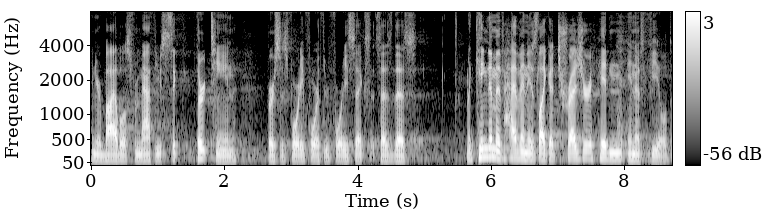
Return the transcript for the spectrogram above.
in your Bibles from Matthew 6, 13, verses 44 through 46. It says this The kingdom of heaven is like a treasure hidden in a field.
